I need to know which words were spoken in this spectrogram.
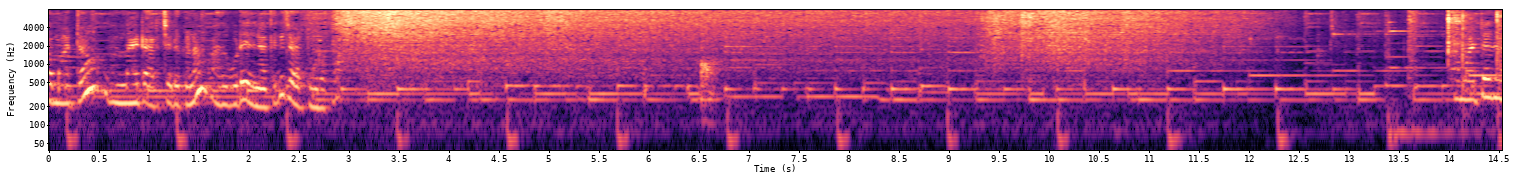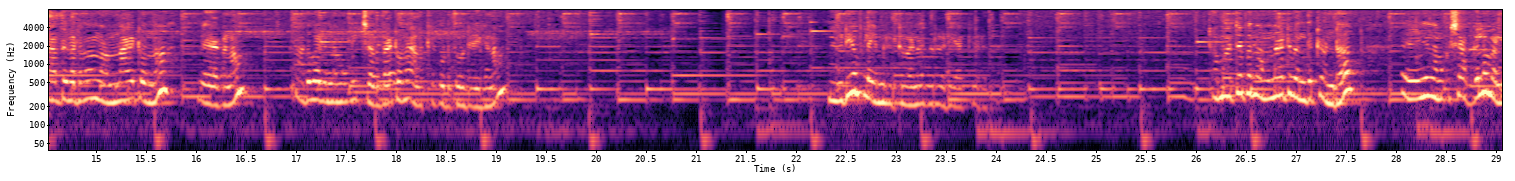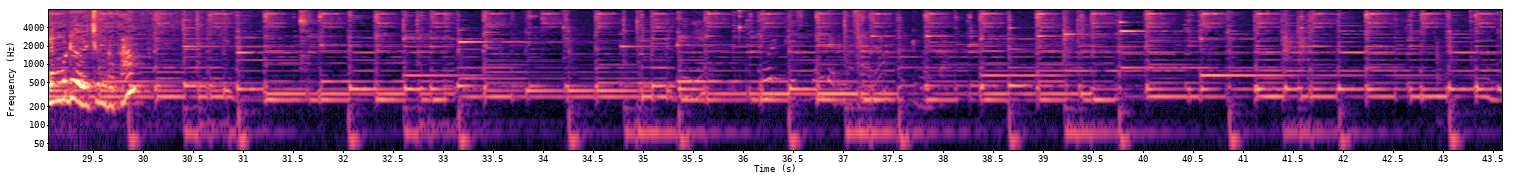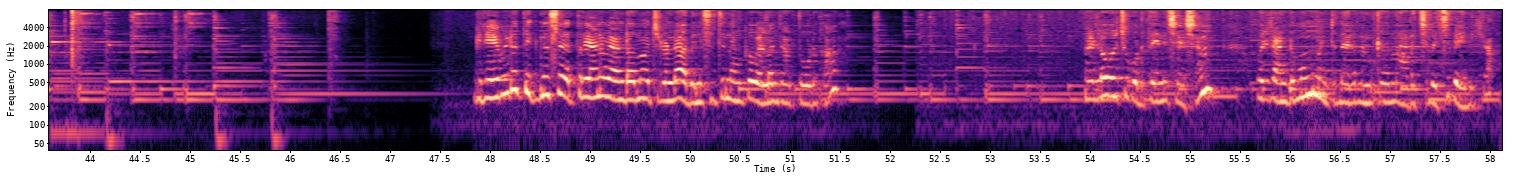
ടൊമാറ്റോ നന്നായിട്ട് അരച്ചെടുക്കണം. അതുകൂടി ഇതിനകത്തേക്ക് ചേർത്ത് കൊടുക്കാം. ഇതിനകത്ത് കിടന്ന് നന്നായിട്ടൊന്ന് വേകണം. അതുപോലെ നമുക്ക് ചെറുതായിട്ടൊന്ന് ഇളക്കി കൊടുത്തുകൊണ്ടിരിക്കണം. മീഡിയം ഫ്ലെയിമിലിട്ട് വേണം ഇത് റെഡിയാക്കി എടുക്കാൻ. ടൊമാറ്റോ ഇപ്പോൾ നന്നായിട്ട് വെന്തിട്ടുണ്ട്. ഇനി നമുക്ക് ശകലം വെള്ളം കൂടി ഒഴിച്ചു കൊടുക്കാം. ഗ്രേവിയുടെ തിക്നെസ് എത്രയാണ് വേണ്ടതെന്ന് വെച്ചിട്ടുണ്ടെങ്കിൽ അതനുസരിച്ച് നിങ്ങൾക്ക് വെള്ളം ചേർത്ത് കൊടുക്കാം. വെള്ളം ഒഴിച്ച് കൊടുത്തതിന് ശേഷം ഒരു രണ്ട് മൂന്ന് മിനിറ്റ് നേരം നമുക്ക് ഇതൊന്ന് അടച്ചു വെച്ച് വേവിക്കാം.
